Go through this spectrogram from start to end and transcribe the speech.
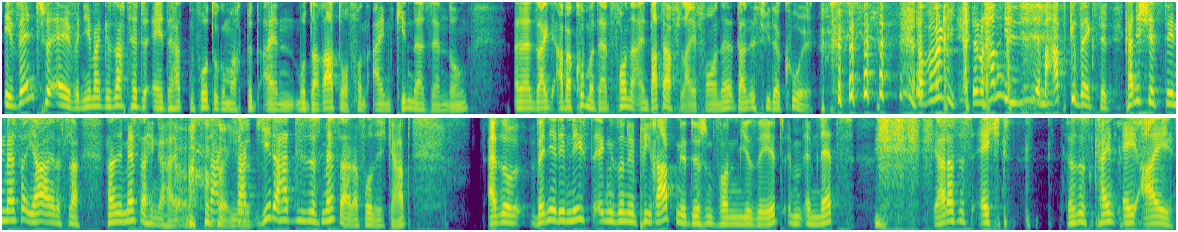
eventuell, wenn jemand gesagt hätte, ey, der hat ein Foto gemacht mit einem Moderator von einer Kindersendung, und dann sagt, aber guck mal, der hat vorne ein Butterfly vorne, dann ist wieder cool. Aber wirklich, dann haben die sich immer abgewechselt. Kann ich jetzt den Messer? Ja, alles klar. Dann haben die Messer hingehalten. Oh zack, zack. Jeder hat dieses Messer da vor sich gehabt. Also, wenn ihr demnächst irgendwie so eine Piraten-Edition von mir seht im, im Netz, ja, das ist echt. Das ist kein AI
